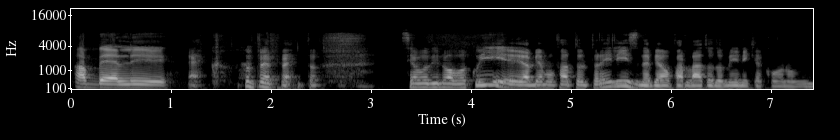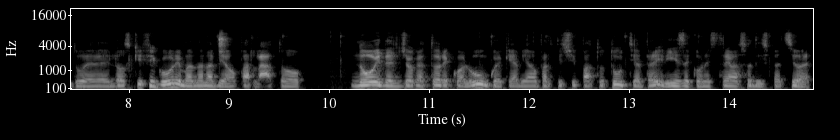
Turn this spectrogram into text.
Ah, belli. Ecco, perfetto. Siamo di nuovo qui e abbiamo fatto il pre-release, ne abbiamo parlato domenica con due loschi figuri, ma non abbiamo parlato noi del giocatore qualunque che abbiamo partecipato tutti al pre-release con estrema soddisfazione.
